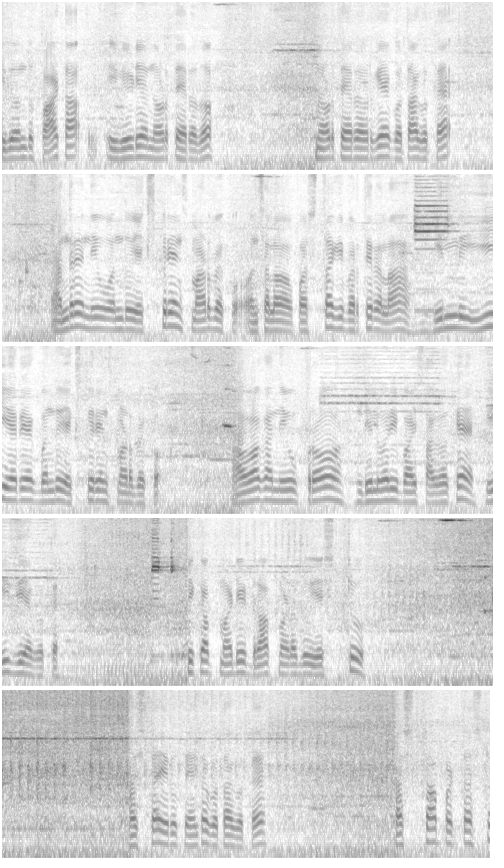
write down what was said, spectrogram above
ಇದೊಂದು ಪಾಠ. ಈ ವಿಡಿಯೋ ನೋಡ್ತಾ ಇರೋದು. ನೋಡ್ತಾ ಇರೋರಿಗೆ ಗೊತ್ತಾಗುತ್ತೆ. ಅಂದರೆ ನೀವು ಒಂದು ಎಕ್ಸ್ಪೀರಿಯೆನ್ಸ್ ಮಾಡಬೇಕು. ಒಂದು ಸಲ ಫಸ್ಟಾಗಿ ಬರ್ತಿರಲ್ಲ, ಇಲ್ಲಿ ಈ ಏರಿಯಾಗೆ ಬಂದು ಎಕ್ಸ್ಪೀರಿಯೆನ್ಸ್ ಮಾಡಬೇಕು. ಆವಾಗ ನೀವು ಪ್ರೋ ಡೆಲಿವರಿ ಬಾಯ್ಸ್ ಆಗೋಕ್ಕೆ ಈಸಿ ಆಗುತ್ತೆ. ಪಿಕಪ್ ಮಾಡಿ ಡ್ರಾಪ್ ಮಾಡೋದು ಎಷ್ಟು ಕಷ್ಟ ಇರುತ್ತೆ ಅಂತ ಗೊತ್ತಾಗುತ್ತೆ. ಕಷ್ಟಪಟ್ಟಷ್ಟು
